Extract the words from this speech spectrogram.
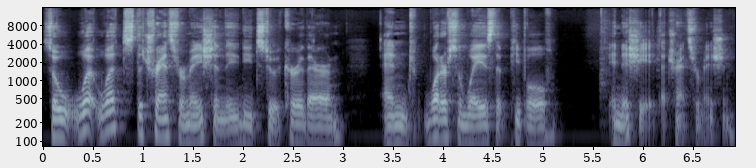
So what what's the transformation that needs to occur there, and, and what are some ways that people initiate that transformation?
